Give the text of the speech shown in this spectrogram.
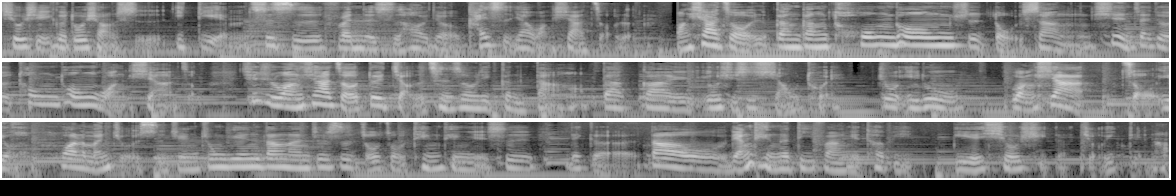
休息一个多小时，一点四十分的时候就开始要往下走了。往下走，刚刚通通是陡上，现在就通通往下走。其实往下走对脚的承受力更大哈，大概尤其是小腿，就一路往下走也花了蛮久的时间。中间当然就是走走停停，也是那个到凉亭的地方也特别别休息的久一点哈。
